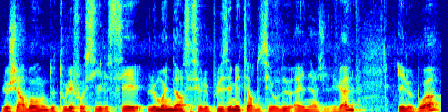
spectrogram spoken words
Le charbon de tous les fossiles, c'est le moins dense et c'est le plus émetteur de CO2 à énergie égale. Et le bois,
